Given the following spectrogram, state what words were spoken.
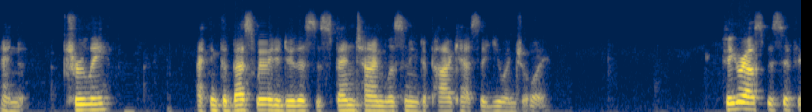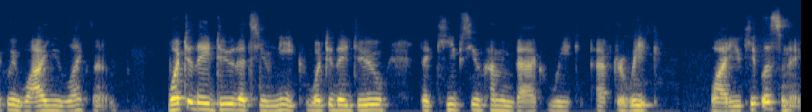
And truly, I think the best way to do this is spend time listening to podcasts that you enjoy. Figure out specifically why you like them. What do they do that's unique? What do they do that keeps you coming back week after week? Why do you keep listening?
